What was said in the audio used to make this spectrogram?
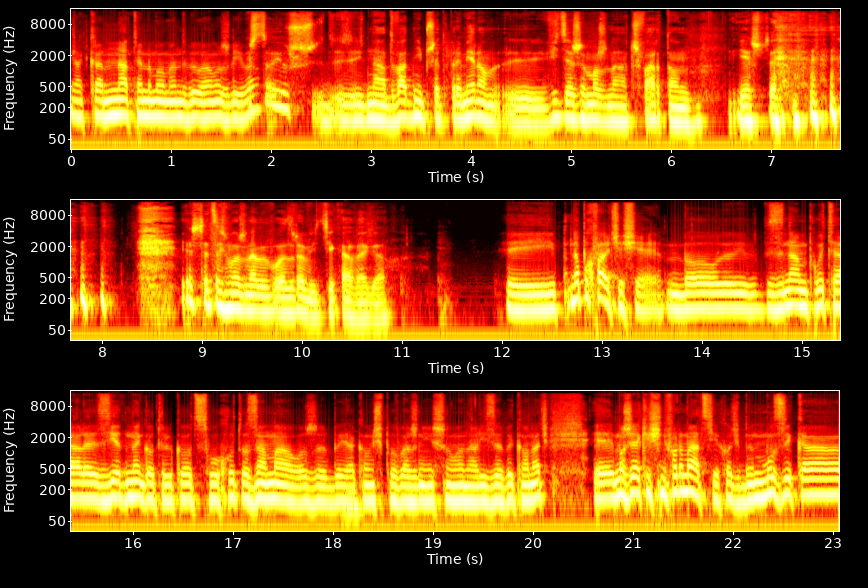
jaka na ten moment była możliwa? Wiesz co, już y, na dwa dni przed premierą yy, widzę, że można czwartą jeszcze jeszcze coś można by było zrobić ciekawego. No pochwalcie się, bo znam płytę, ale z jednego tylko odsłuchu to za mało, żeby jakąś poważniejszą analizę wykonać. Y, może jakieś informacje, choćby muzyka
